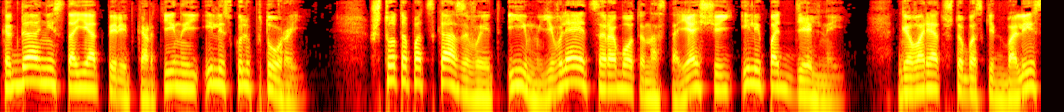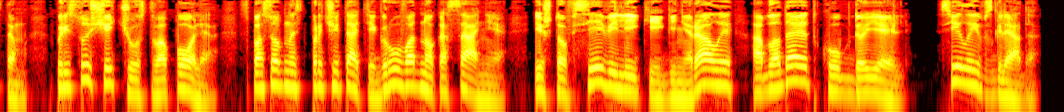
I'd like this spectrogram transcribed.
когда они стоят перед картиной или скульптурой. Что-то подсказывает им, является работа настоящей или поддельной. Говорят, что баскетболистам присуще чувство поля, способность прочитать игру в одно касание, и что все великие генералы обладают куб-дуэль силой взгляда.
